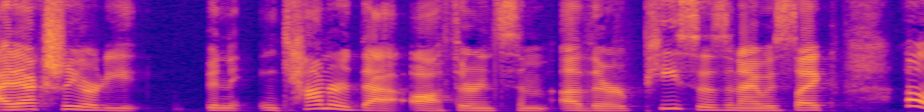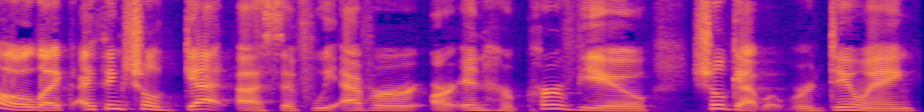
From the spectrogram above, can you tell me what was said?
I'd actually already been encountered that author in some other pieces and I was like, "Oh, like I think she'll get us if we ever are in her purview. She'll get what we're doing."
